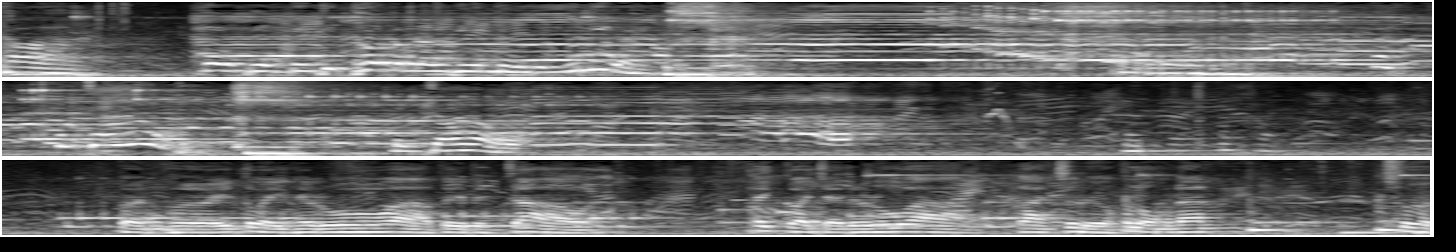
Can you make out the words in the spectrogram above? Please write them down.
ชาแห่งแผ่นดินที่เธอกำลังยืนอยู่อย่างนี้นี่ไงพระเจ้าเป็นเจ้าเปิดเผยตัวเองให้รู้ว่าตัวเองเป็นเจ้า ให้ก่อนใจได้รู้ว่าการช่วยเหลือพระองค์นั้น ช่วย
